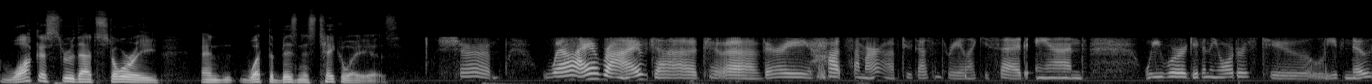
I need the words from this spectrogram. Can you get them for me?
walk us through that story and what the business takeaway is. Sure. Well, I arrived uh, to a very hot summer of 2003, like you said, and we were given the orders to leave no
